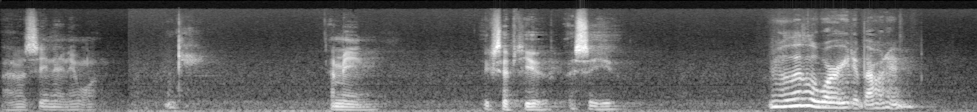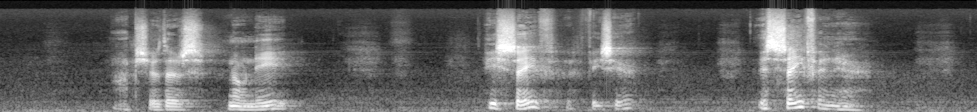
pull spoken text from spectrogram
I haven't seen anyone. Okay. I mean, except you. I see you. I'm a little worried about him. I'm sure there's no need. He's safe if he's here. It's safe in here.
